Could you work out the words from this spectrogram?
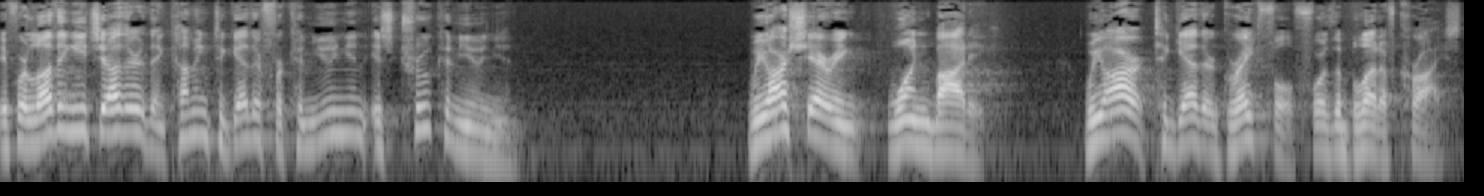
If we're loving each other, then coming together for communion is true communion. We are sharing one body. We are together grateful for the blood of Christ.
